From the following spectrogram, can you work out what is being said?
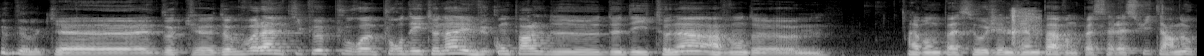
Donc, euh, donc, euh, donc voilà un petit peu pour, pour Daytona. Et vu qu'on parle de, de Daytona, avant de, avant de passer au j'aime, j'aime pas, avant de passer à la suite, Arnaud,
